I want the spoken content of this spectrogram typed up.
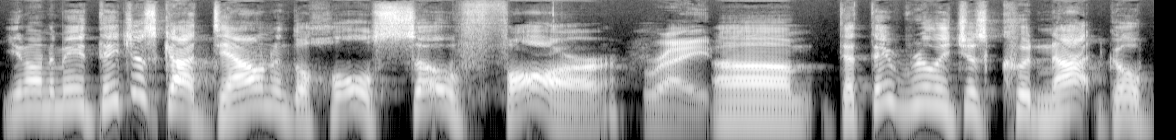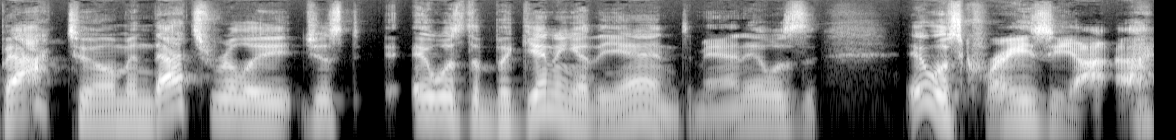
You know what I mean? They just got down in the hole so far, right? Um, that they really just could not go back to him, and that's really just it was the beginning of the end, man. It was it was crazy. I, I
